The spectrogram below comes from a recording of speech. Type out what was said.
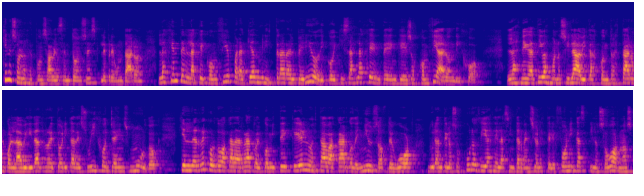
¿Quiénes son los responsables entonces? le preguntaron. La gente en la que confié para que administrara el periódico y quizás la gente en que ellos confiaron, dijo. Las negativas monosilábicas contrastaron con la habilidad retórica de su hijo James Murdoch, quien le recordó a cada rato al comité que él no estaba a cargo de News of the World durante los oscuros días de las intervenciones telefónicas y los sobornos.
